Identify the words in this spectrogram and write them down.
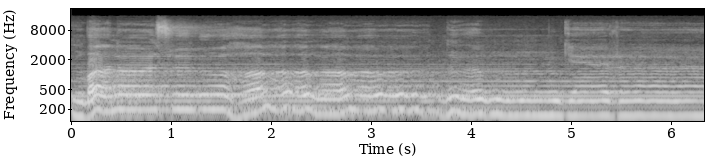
Bana Sübhanım gerek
